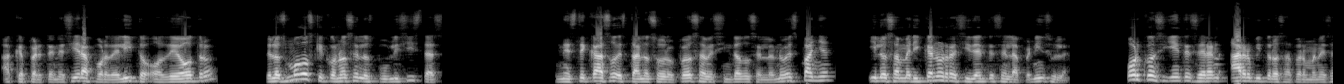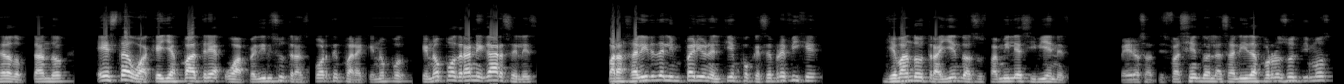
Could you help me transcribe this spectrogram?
a que perteneciera por delito o de otro, de los modos que conocen los publicistas. En este caso están los europeos avecindados en la Nueva España y los americanos residentes en la península. Por consiguiente serán árbitros a permanecer adoptando esta o aquella patria o a pedir su transporte para que no, que no podrá negárseles para salir del imperio en el tiempo que se prefije, llevando o trayendo a sus familias y bienes, pero satisfaciendo en la salida por los últimos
